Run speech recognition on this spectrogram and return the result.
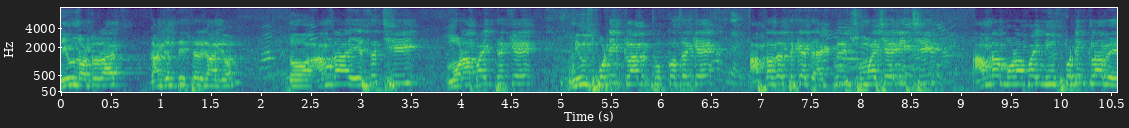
নিউ নটরাজ, গাজন তীর্থের গাজন। তো আমরা এসেছি মোড়াপাই থেকে, নিউ স্পোর্টিং ক্লাবের পক্ষ থেকে। আপনাদের থেকে এক মিনিট সময় চেয়ে নিচ্ছি। আমরা মোড়াপাই নিউ স্পোর্টিং ক্লাবে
